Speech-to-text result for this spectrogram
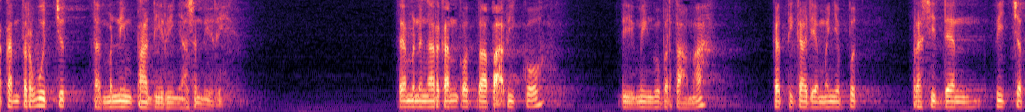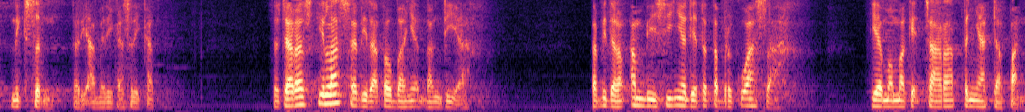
akan terwujud dan menimpa dirinya sendiri. Saya mendengarkan khotbah Pak Riko di minggu pertama ketika dia menyebut Presiden Richard Nixon dari Amerika Serikat. Secara sekilas saya tidak tahu banyak tentang dia. Tapi dalam ambisinya dia tetap berkuasa. Dia memakai cara penyadapan.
